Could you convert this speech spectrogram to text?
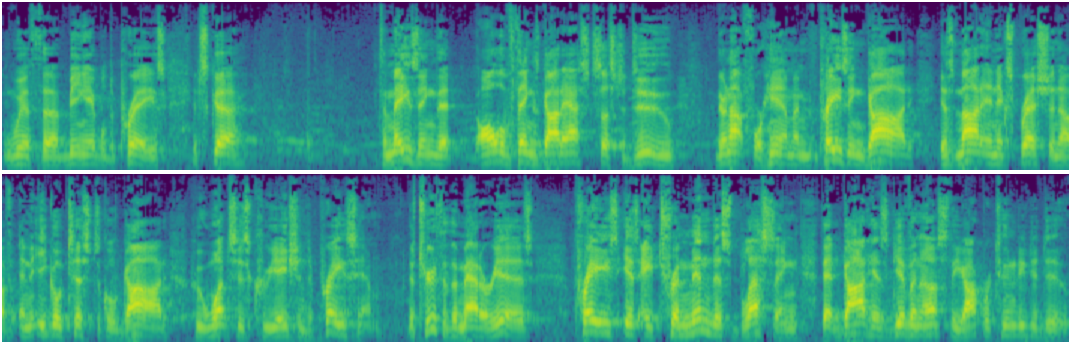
with uh, being able to praise. It's, uh, it's amazing that all of the things God asks us to do, they're not for Him. Mean, praising God is not an expression of an egotistical God who wants His creation to praise Him. The truth of the matter is, praise is a tremendous blessing that God has given us the opportunity to do.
